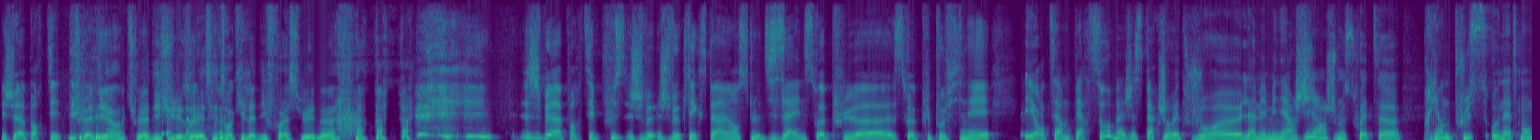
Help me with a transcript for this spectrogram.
Mais je vais apporter. Tu l'as dit, hein, tu l'as dit. Je suis désolé, c'est toi qui l'as dit. Faut l'assumer. je vais apporter plus. Je veux, je veux que l'expérience, le design soit plus, euh, soit plus peaufiné. Et en termes perso, bah, j'espère que j'aurai toujours euh, la même énergie. Hein. Je me souhaite euh, rien de plus. Honnêtement,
